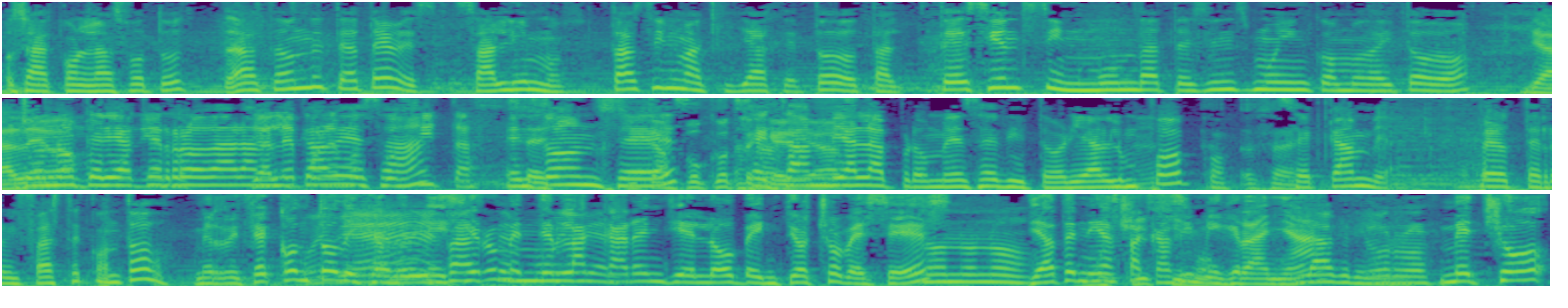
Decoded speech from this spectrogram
O sea, con las fotos, ¿hasta dónde te atreves? Salimos, estás sin maquillaje, todo tal. Te sientes inmunda, te sientes muy incómoda y todo. Ya le Yo no quería que poniendo- rodara ya mi cabeza. Entonces, Sí, tampoco te se querías- cambia la promesa editorial un poco. O sea. Se cambia. Pero te rifaste con todo. Me rifé con Muy todo, bien. hija. Me Rifaste hicieron meter la bien. cara en hielo 28 veces. No, no, no. Ya tenía hasta casi migraña. Lágrimas. Me echó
